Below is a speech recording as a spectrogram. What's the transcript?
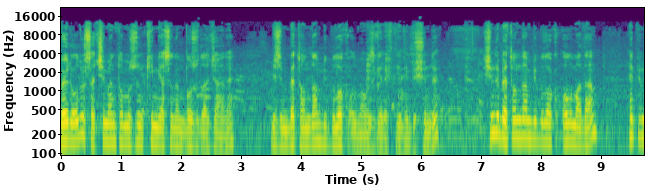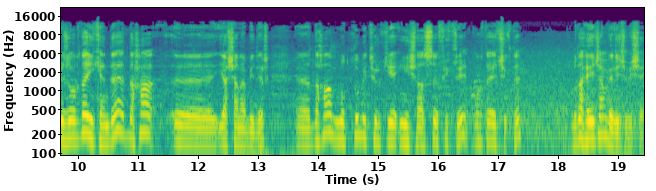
böyle olursa çimentomuzun kimyasının bozulacağını, bizim betondan bir blok olmamız gerektiğini düşündü. Şimdi betondan bir blok olmadan hepimiz oradayken de daha e, yaşanabilir, e, daha mutlu bir Türkiye inşası fikri ortaya çıktı. Bu da heyecan verici bir şey.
